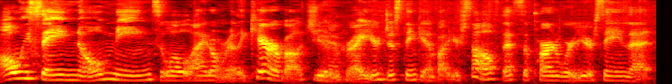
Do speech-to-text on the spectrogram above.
always saying no means, well, I don't really care about you, Yeah. right? You're just thinking about yourself. That's the part where you're saying that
